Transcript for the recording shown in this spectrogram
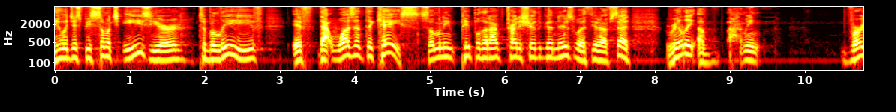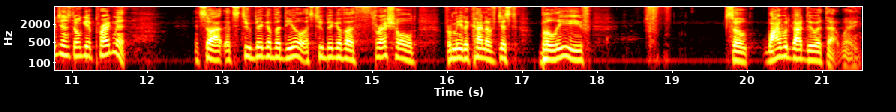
it would just be so much easier to believe if that wasn't the case? So many people that I've tried to share the good news with, you know, have said, really, a, I mean, virgins don't get pregnant. And so I, that's too big of a deal. That's too big of a threshold for me to kind of just believe. So, why would God do it that way?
